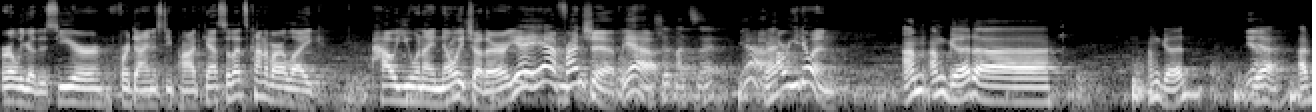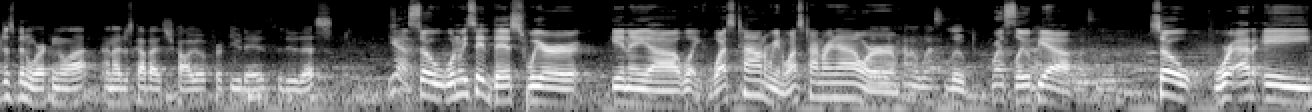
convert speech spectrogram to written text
earlier this year for Dynasty Podcast. So that's kind of our like how you and I know each other. Yeah, yeah, friendship. Yeah. Friendship, I'd say. Yeah. Right? How are you doing? I'm I'm good. Uh, I'm good. Yeah. Yeah. I've just been working a lot, and I just got back to Chicago for a few days to do this. Yeah. So when we say this, we're in a uh, like West Town. Are we in West Town right now, or kind of West Loop. West Loop? Yeah. West Loop. So we're at a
